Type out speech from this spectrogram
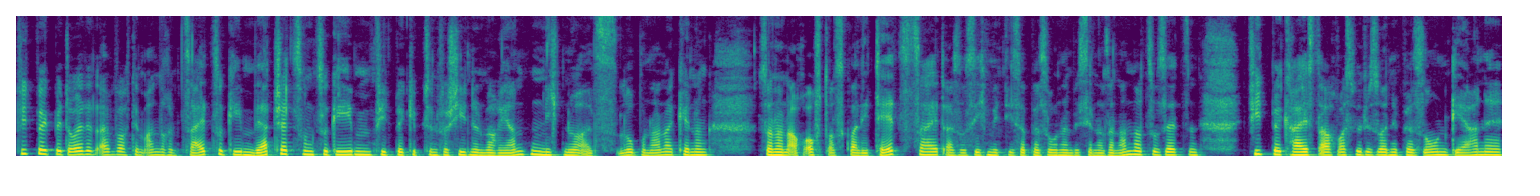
Feedback bedeutet einfach, dem anderen Zeit zu geben, Wertschätzung zu geben. Feedback gibt es in verschiedenen Varianten, nicht nur als Lob und Anerkennung, sondern auch oft als Qualitätszeit, also sich mit dieser Person ein bisschen auseinanderzusetzen. Feedback heißt auch, was würde so eine Person gerne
